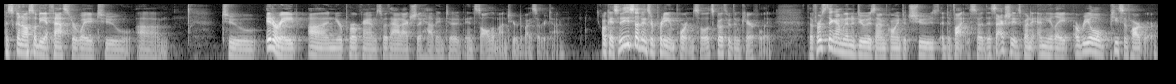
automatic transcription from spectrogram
This can also be a faster way to um, to iterate on your programs without actually having to install them onto your device every time. Okay, so these settings are pretty important, so let's go through them carefully. The first thing I'm going to do is I'm going to choose a device. So this actually is going to emulate a real piece of hardware.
